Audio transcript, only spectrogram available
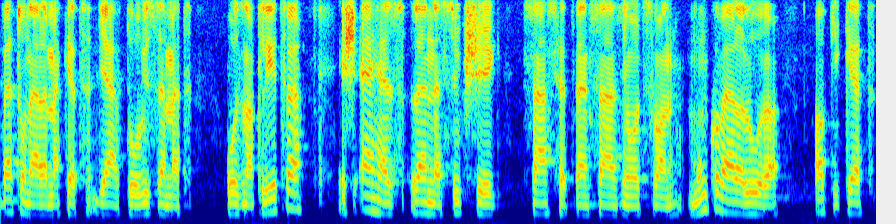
betonelemeket gyártó üzemet hoznak létre, és ehhez lenne szükség 170-180 munkavállalóra, akiket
